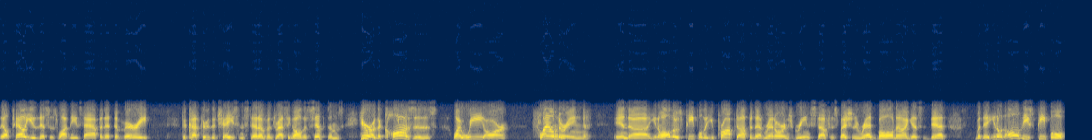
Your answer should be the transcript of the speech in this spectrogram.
they'll tell you this is what needs to happen at the very to cut through the chase instead of addressing all the symptoms. Here are the causes why we are floundering and uh, you know all those people that you propped up in that red, orange, green stuff, especially Red Ball. Now I guess is dead, but they, you know all these people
